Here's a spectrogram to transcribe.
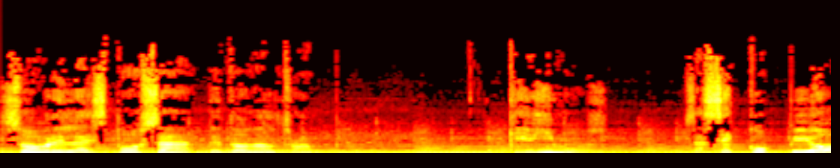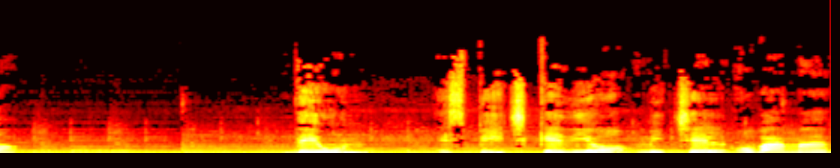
sobre la esposa de Donald Trump. ¿Qué vimos? O sea, se copió de un speech que dio Michelle Obama,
